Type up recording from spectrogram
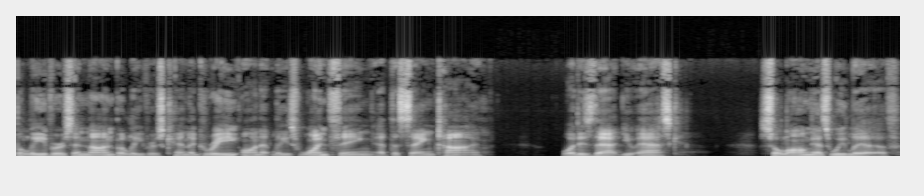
believers and non believers can agree on at least one thing at the same time. What is that, you ask? So long as we live,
